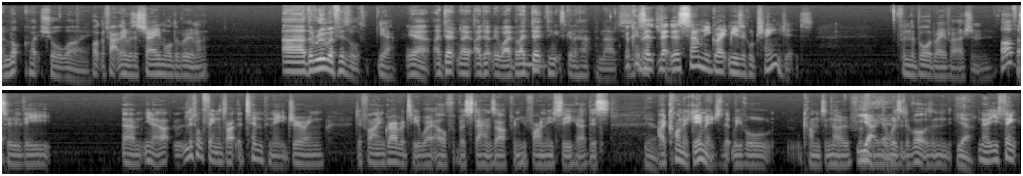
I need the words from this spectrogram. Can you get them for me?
I'm not quite sure why. what the fact that it was a shame or the rumor. Uh, the rumor fizzled. Yeah, Yeah, I don't know. I don't know why, but I don't think it's going to happen now. It's because there, there's so many great musical changes from the Broadway version to the, um, you know, little things like the timpani during Defying Gravity, where Elphaba stands up and you finally see her this Yeah. iconic image that we've all come to know from Yeah, the yeah, Wizard of Oz, and Yeah. you know, you think.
